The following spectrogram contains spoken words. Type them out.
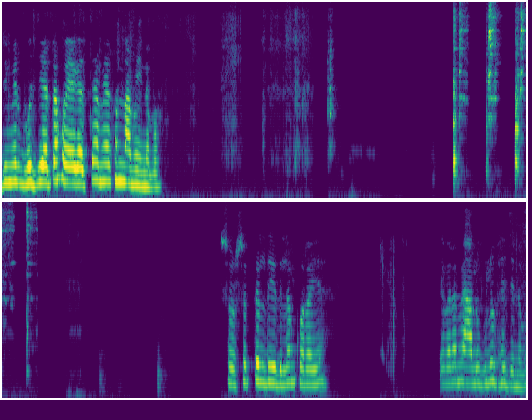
ডিমের ভুজিয়াটা হয়ে গেছে, আমি এখন নামিয়ে নেব। সর্ষের তেল দিয়ে দিলাম কড়াইয়ে। এবার আমি আলুগুলো ভেজে নেব।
